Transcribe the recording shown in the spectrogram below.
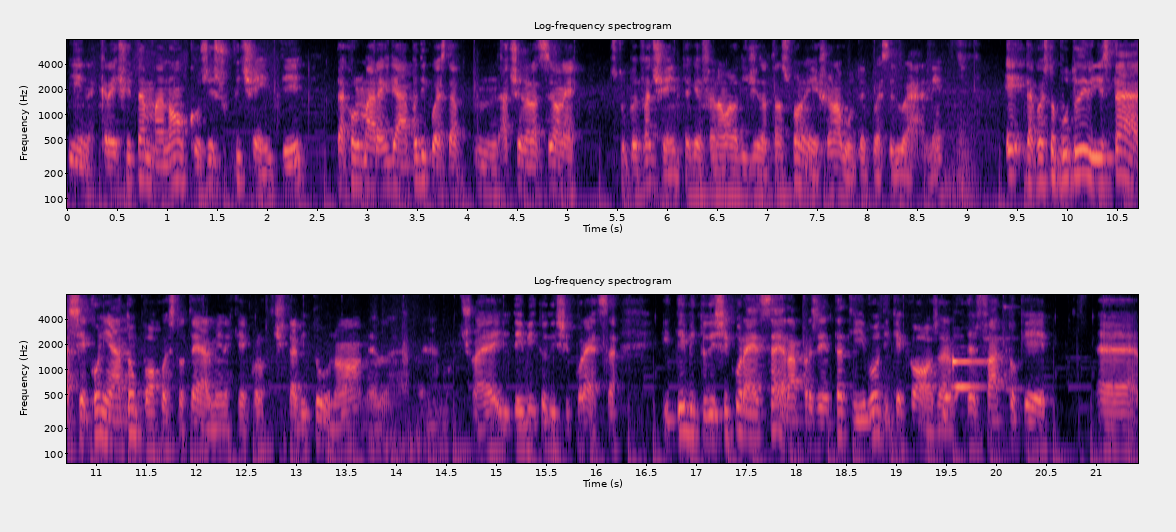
in crescita, ma non così sufficienti da colmare il gap di questa mh, accelerazione stupefacente che il fenomeno digital transformation ha avuto in questi due anni. E da questo punto di vista si è coniato un po' questo termine, che è quello che citavi tu, no? Nel, cioè il debito di sicurezza. il debito di sicurezza è rappresentativo di che cosa? Del fatto che eh,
